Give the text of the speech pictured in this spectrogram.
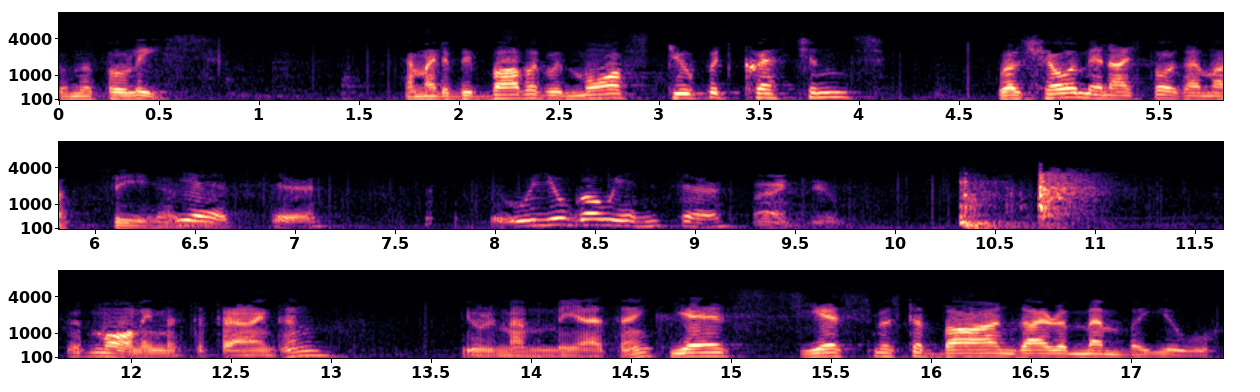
From the police. Am I to be bothered with more stupid questions? Well, show him in. I suppose I must see him. Yes, sir. Will you go in, sir? Thank you. Good morning, Mr. Farrington. You remember me, I think. Yes, yes, Mr. Barnes, I remember you.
